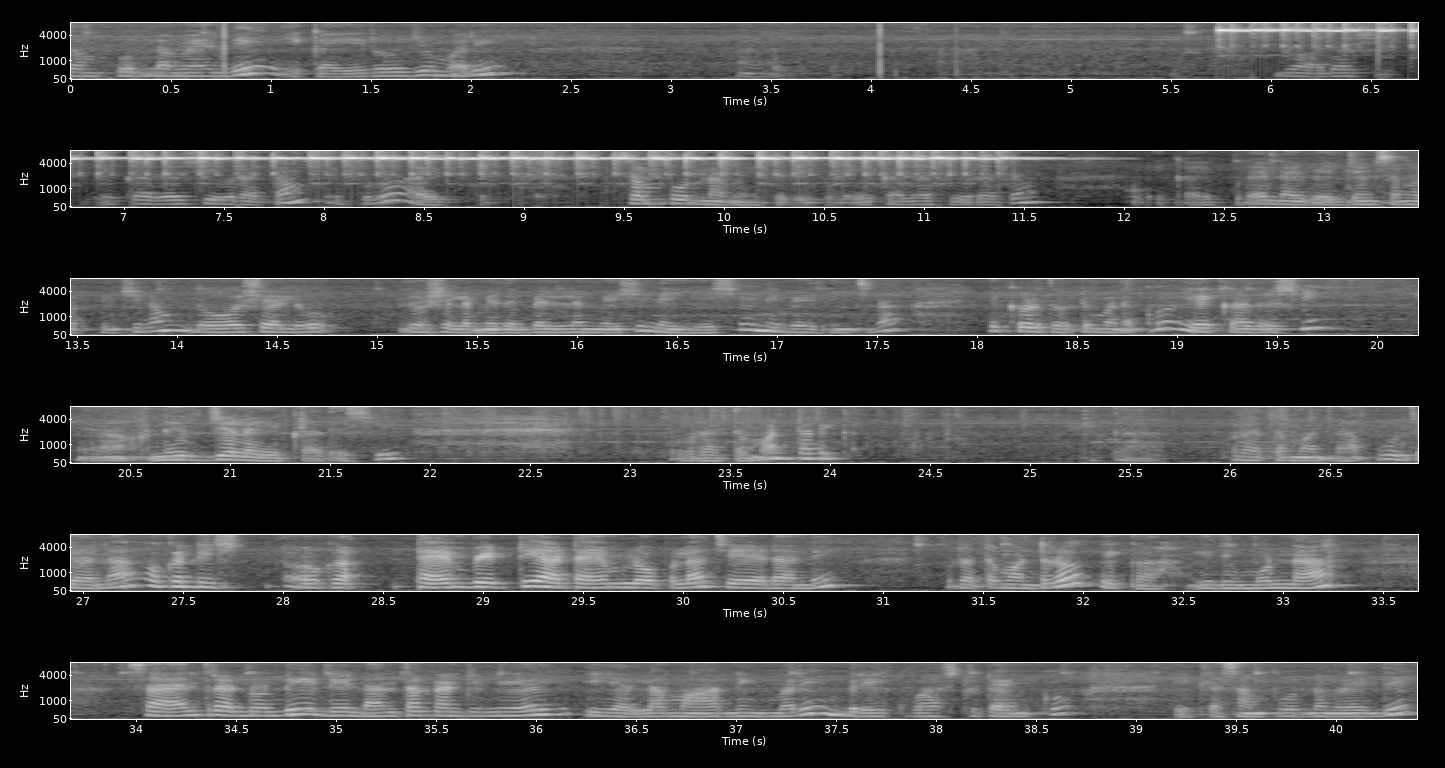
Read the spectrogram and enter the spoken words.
సంపూర్ణమైంది. ఇక ఈరోజు మరి ద్వాదశి ఏకాదశి వ్రతం ఇప్పుడు అయిపోతుంది సంపూర్ణమవుతుంది ఇప్పుడు ఏకాదశి వ్రతం. ఇక ఇప్పుడే నైవేద్యం సమర్పించినాం. దోశలు దోశల మీద బెల్లం వేసి నెయ్యి వేసి నివేదించిన ఇక్కడితోటి మనకు ఏకాదశి నిర్జల ఏకాదశి వ్రతం అంటారు ఇక. ఇక వ్రతం అన్న ఒక నిష్ ఒక టైం పెట్టి ఆ టైం లోపల చేయడాన్ని వ్రతం అంటారు ఇక ఇది మొన్న సాయంత్రం నుండి నేను అంతా కంటిన్యూ అయ్యి ఇవాళ మార్నింగ్ మరి బ్రేక్ఫాస్ట్ టైంకు ఇట్లా సంపూర్ణమైంది.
